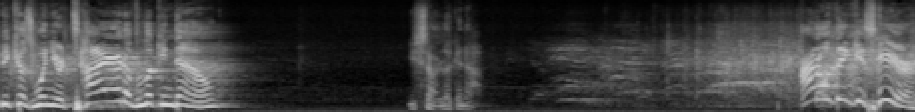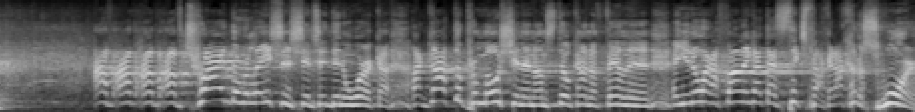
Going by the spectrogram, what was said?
Because when you're tired of looking down, you start looking up. I don't think it's here. I've, I've, I've, I've, tried the relationships, it didn't work. I, I got the promotion and I'm still kind of failing. And, and you know what? I finally got that six pack and I could have sworn.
